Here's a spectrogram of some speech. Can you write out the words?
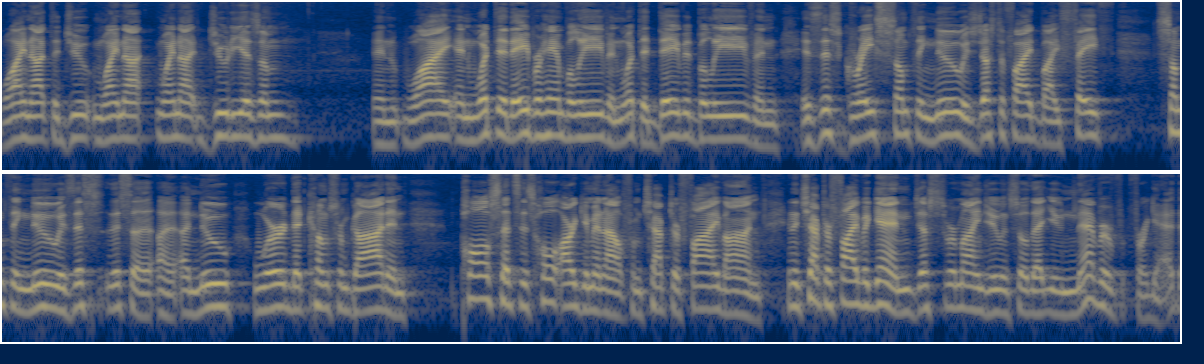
why not the Jew, why not why not Judaism and why and what did Abraham believe and what did David believe and is this grace something new is justified by faith something new is this this a, a, a new word that comes from God and Paul sets this whole argument out from chapter 5 on. And in chapter 5 again, just to remind you, and so that you never forget,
